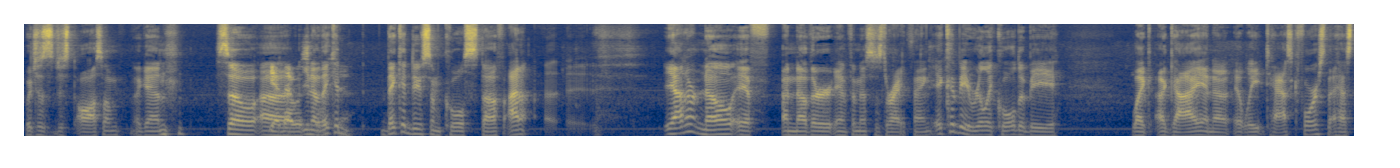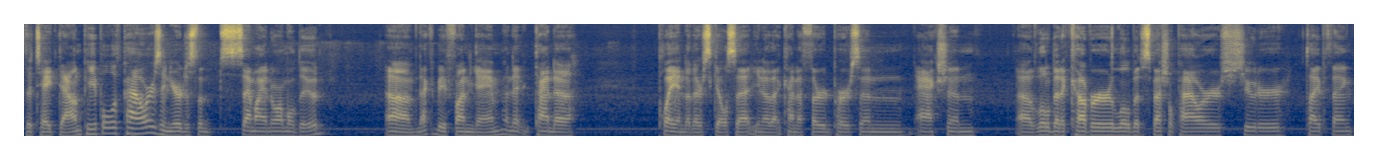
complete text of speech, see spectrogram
which is just awesome. Again, so uh, Yeah, that was you know cool, they could too. they could do some cool stuff. I don't. Uh, yeah, I don't know if another Infamous is the right thing. It could be really cool to be like a guy in an elite task force that has to take down people with powers, and you're just a semi-normal dude. Um, that could be a fun game, and it kind of play into their skill set. You know, that kind of third-person action, a little bit of cover, a little bit of special powers, shooter type thing.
